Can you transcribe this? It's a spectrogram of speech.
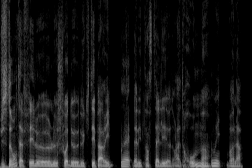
Justement, tu as fait le, le choix de, de quitter Paris, Ouais. d'aller t'installer euh, dans la Drôme. Oui. Voilà.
